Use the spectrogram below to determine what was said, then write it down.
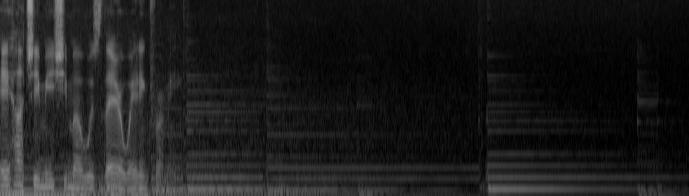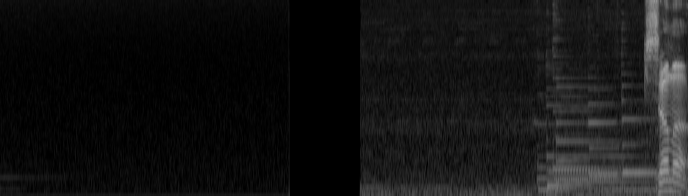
Heihachi Mishima was there waiting for me.「貴様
